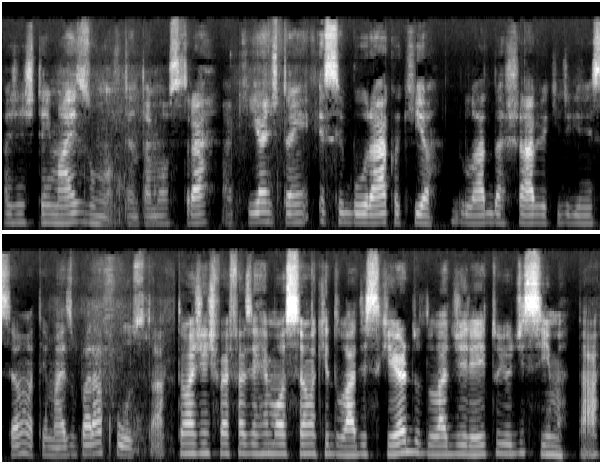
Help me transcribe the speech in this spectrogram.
a gente tem mais um, ó. Vou tentar mostrar. Aqui onde tem esse buraco aqui, ó, do lado da chave aqui de ignição, ó, tem mais um parafuso, tá? Então a gente vai fazer a remoção aqui do lado esquerdo, do lado direito e o de cima, tá?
